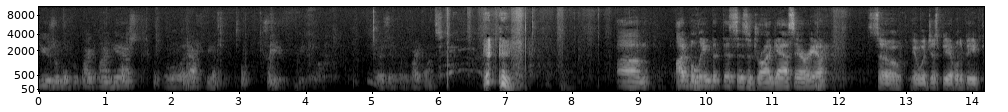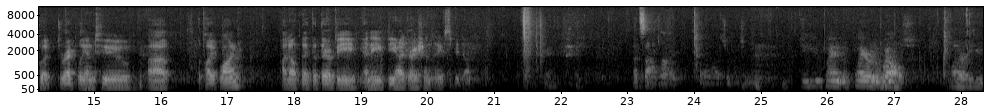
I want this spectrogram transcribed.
usable for pipeline gas, or will it have to be treated before it goes into the pipelines? Um, I believe that this is a dry gas area, so it would just be able to be put directly into, uh, the pipeline. I don't think that there'd be any dehydration that needs to be done. That sounds right. I don't know what you mentioned. Do you plan to flare the wells, whenever you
